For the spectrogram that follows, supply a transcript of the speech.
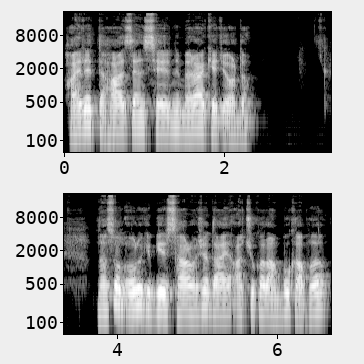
hayretle Hazretin seyrini merak ediyordu. Nasıl olur ki bir sarhoşa dahi açık olan bu kapı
